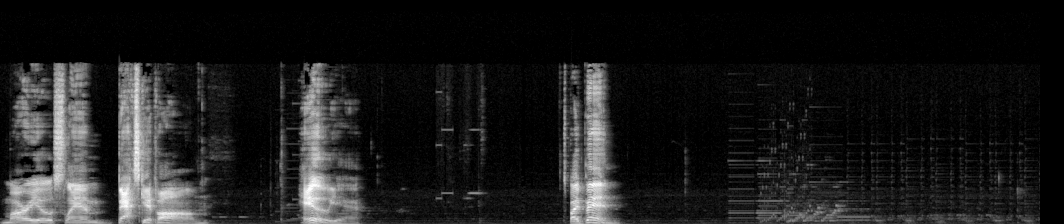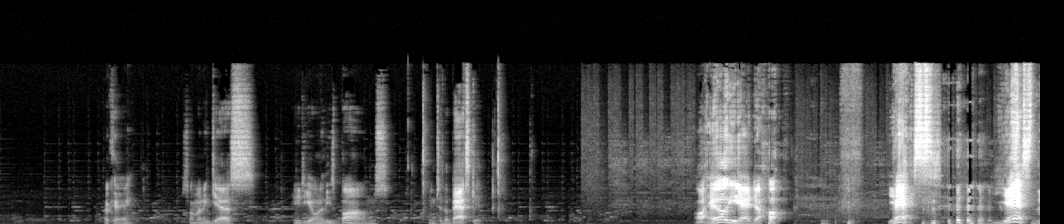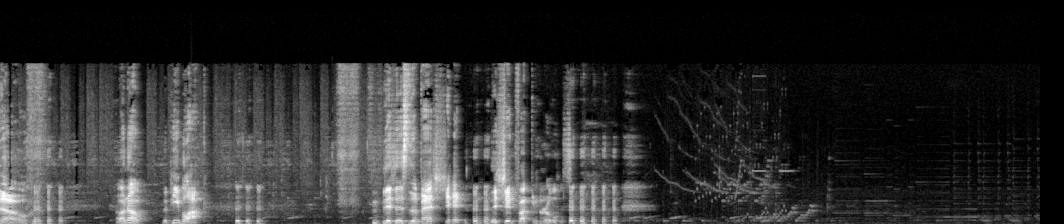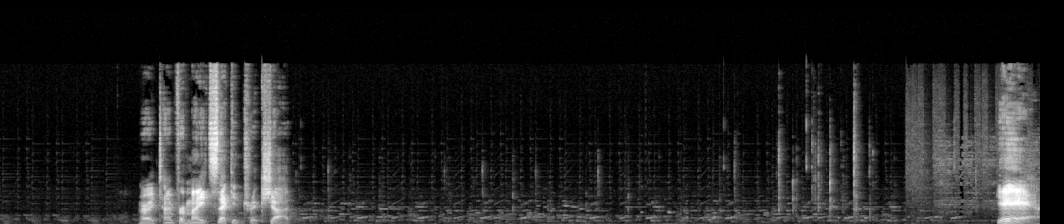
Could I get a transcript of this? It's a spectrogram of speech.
Mario Slam Basket Bomb. Hell yeah. It's by Ben. Okay. So I'm gonna guess I need to get one of these bombs into the basket. Oh hell yeah, dog! Yes! yes, though! Oh no, the P block. this is the best shit. This shit fucking rules. Alright, time for my second trick shot. Yeah!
